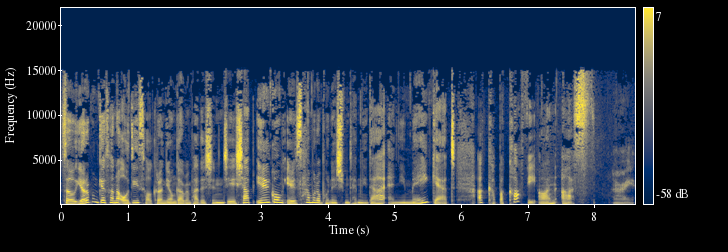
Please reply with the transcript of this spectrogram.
So 여러분께서는 어디서 그런 영감을 받으시는지 샵 1013으로 보내주시면 됩니다. And you may get a cup of coffee on us. All right.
